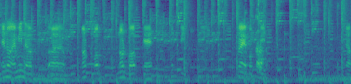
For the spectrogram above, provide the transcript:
You know, I mean, uh, uh, not Bob, not Bobcat. Bobcat. Try Bobcat. Yeah.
